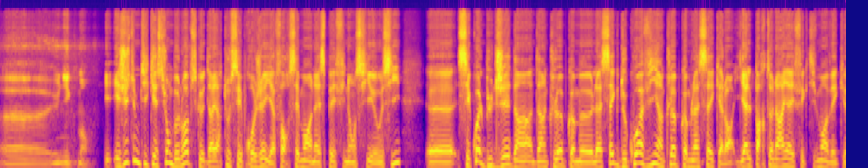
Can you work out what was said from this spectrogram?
euh, euh, uniquement. Et, juste une petite question, Benoît, parce que derrière tous ces projets, il y a forcément un aspect financier aussi. Euh, c'est quoi le budget d'un club comme euh, la SEC? De quoi vit un club comme la SEC? Alors, il y a le partenariat effectivement avec,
